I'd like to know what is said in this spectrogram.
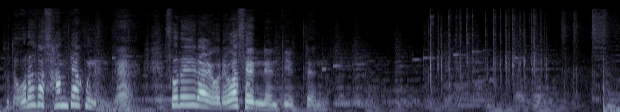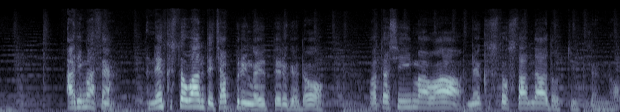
それで俺が300年でそれ以来俺は1000年って言ってんの。ありません。ネクストワンってチャップリンが言ってるけど私今はネクストスタンダードって言ってんの。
